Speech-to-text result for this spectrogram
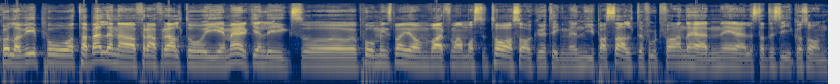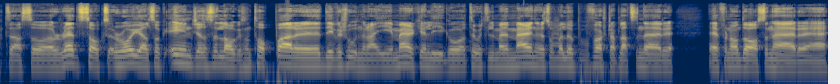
Kollar vi på tabellerna, framförallt då i American League, så påminns man ju om varför man måste ta saker och ting med en nypa salt fortfarande här när det gäller statistik och sånt. Alltså Red Sox, Royals och Angels är lagen som toppar eh, divisionerna i American League och jag tror till och med Mariners var väl uppe på första platsen där eh, för någon dag sedan här.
